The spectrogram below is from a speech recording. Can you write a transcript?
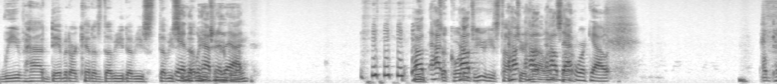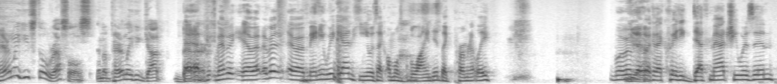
We've had David Arquette as WW, WCW Yeah, look what happened to that. champion. How, how, According how- to you, he's top how, tier how, talent, How'd that work out? Apparently, he still wrestles, and apparently, he got Uh, better. remember, you know, remember uh, Mania weekend? He was like almost blinded, like permanently. Remember Yeah. that, like that crazy death match he was in?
